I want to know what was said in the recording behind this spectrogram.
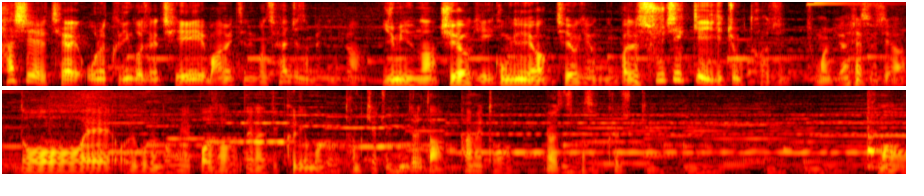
사실 제가 오늘 그린 것 중에 제일 마음에 드는 건 서현진 선배님이랑 유미 누나, 주혁이, 공균이 형, 재혁이 형님. 아, 근데 수지 있게 이게 좀 어떡하지? 정말 미안해 수지야. 너의 얼굴은 너무 예뻐서 내가 이렇게 그림으로 담기가 좀 힘들다. 다음에 더 연습해서 그려줄게. 고마워.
